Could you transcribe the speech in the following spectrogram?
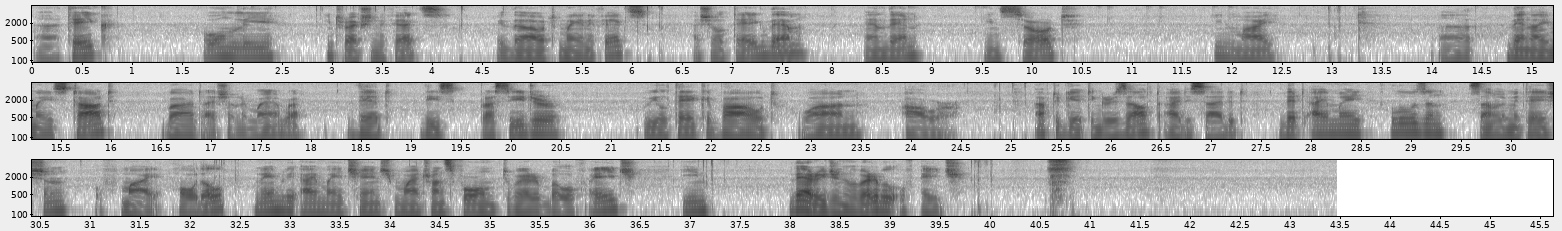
uh, take only interaction effects without main effects I shall take them and then insert in my uh, then I may start but I shall remember that this procedure will take about one hour. After getting result I decided that I may loosen some limitation of my model namely I may change my transformed variable of age in the original variable of age.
